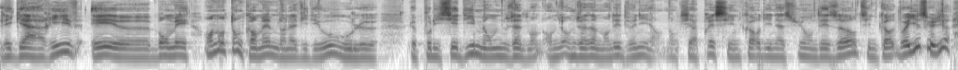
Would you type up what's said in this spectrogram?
les gars arrivent et euh, bon, mais on entend quand même dans la vidéo où le, policier dit mais on nous, a demandé, on, nous a demandé de venir. Donc si après c'est une coordination des ordres, une vous voyez ce que je veux dire?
